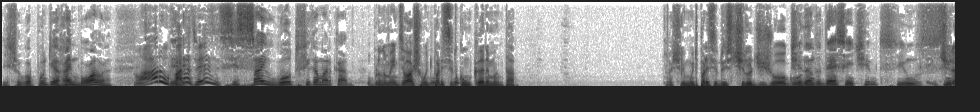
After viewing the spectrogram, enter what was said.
ele chegou a ponto de errar em bola. Claro, várias Ele- vezes. Se sai o gol, tu fica marcado. O Bruno Mendes eu acho muito parecido com o Kahneman, tá? Acho ele muito parecido o estilo de jogo. Tirando 10 centímetros e uns Tira-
